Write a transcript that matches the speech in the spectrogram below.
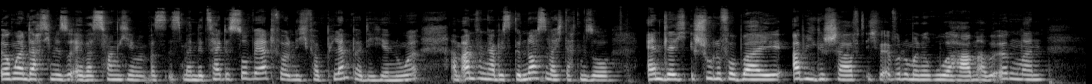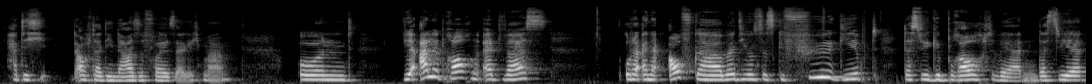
Irgendwann dachte ich mir so, ey, was fange ich hier, was ist, meine Zeit ist so wertvoll und ich verplemper die hier nur. Am Anfang habe ich es genossen, weil ich dachte mir so, endlich Schule vorbei, Abi geschafft, ich will einfach nur meine Ruhe haben. Aber irgendwann hatte ich auch da die Nase voll, sage ich mal. Und wir alle brauchen etwas oder eine Aufgabe, die uns das Gefühl gibt, dass wir gebraucht werden, dass wir,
